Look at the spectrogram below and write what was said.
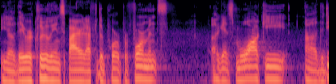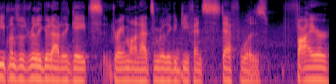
You know, they were clearly inspired after the poor performance against Milwaukee. Uh, the defense was really good out of the gates. Draymond had some really good defense. Steph was fire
